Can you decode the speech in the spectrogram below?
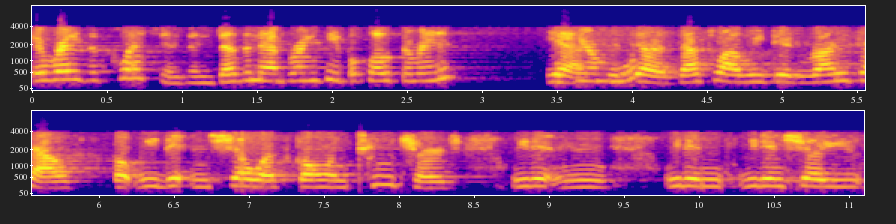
it raises questions, and doesn't that bring people closer in? Yes, it does. That's why we did Run's House, but we didn't show us going to church. We didn't. We didn't. We didn't show you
